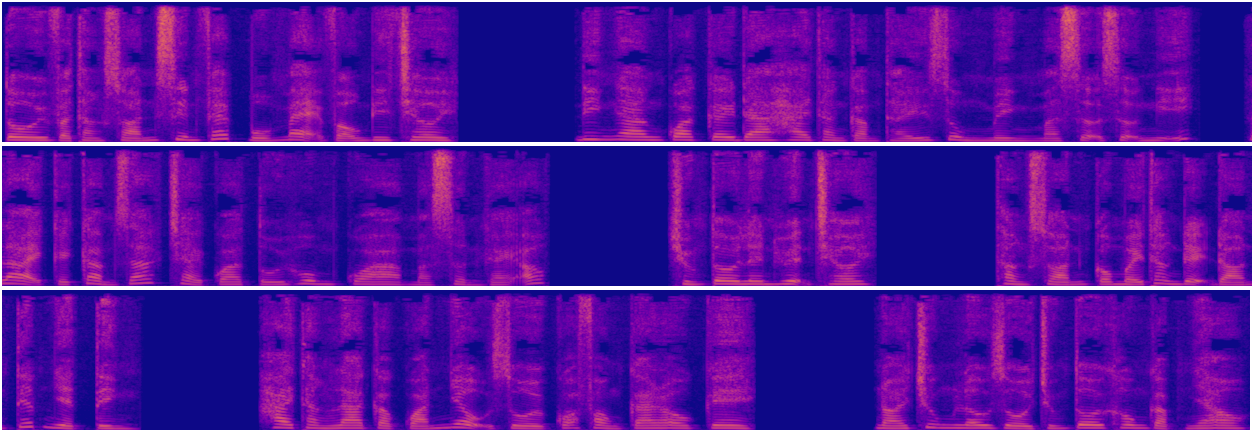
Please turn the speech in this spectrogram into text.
Tôi và thằng xoắn xin phép bố mẹ và ông đi chơi. Đi ngang qua cây đa hai thằng cảm thấy dùng mình mà sợ sợ nghĩ lại cái cảm giác trải qua tối hôm qua mà sờn gai óc chúng tôi lên huyện chơi thằng xoán có mấy thằng đệ đón tiếp nhiệt tình hai thằng la cả quán nhậu rồi qua phòng karaoke nói chung lâu rồi chúng tôi không gặp nhau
